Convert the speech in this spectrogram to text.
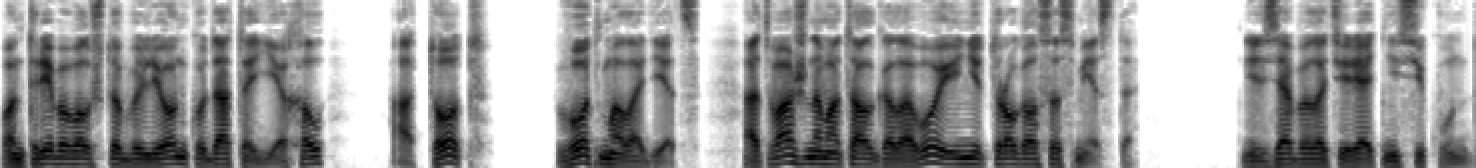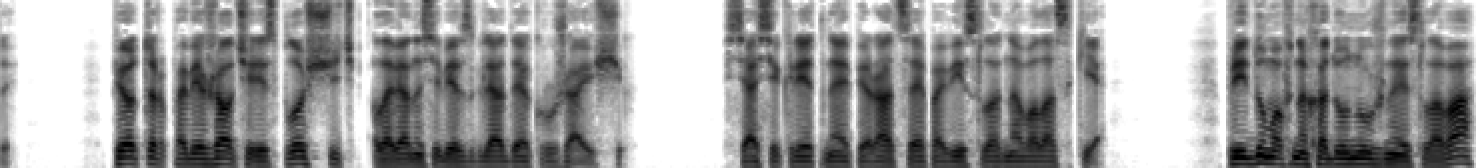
Он требовал, чтобы Леон куда-то ехал, а тот, вот молодец, отважно мотал головой и не трогался с места. Нельзя было терять ни секунды. Петр побежал через площадь, ловя на себе взгляды окружающих. Вся секретная операция повисла на волоске. Придумав на ходу нужные слова,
